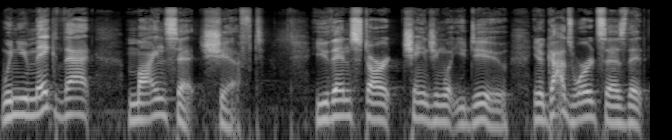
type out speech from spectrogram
when you make that mindset shift you then start changing what you do. You know god's word says that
